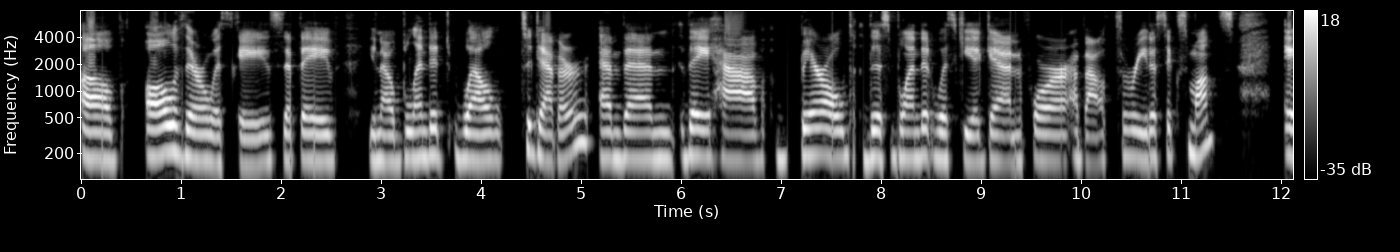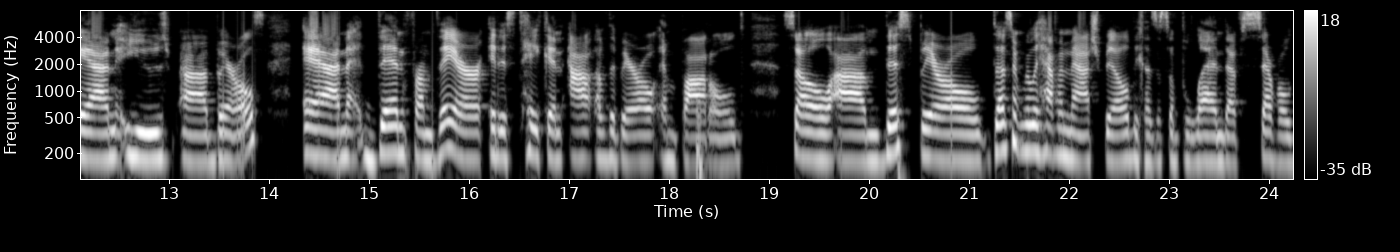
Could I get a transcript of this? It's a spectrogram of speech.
of all of their whiskeys that they've you know blended well together. And then they have barreled this blended whiskey again for about three to six months and use uh, barrels. And then from there it is taken out of the barrel and bottled. So um, this barrel doesn't really have a mash bill because it's a blend of several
